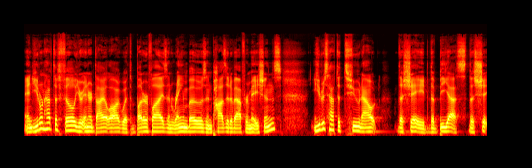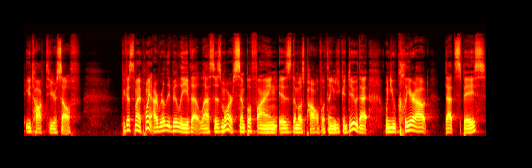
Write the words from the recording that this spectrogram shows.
And you don't have to fill your inner dialogue with butterflies and rainbows and positive affirmations. You just have to tune out the shade, the BS, the shit you talk to yourself. Because to my point, I really believe that less is more. Simplifying is the most powerful thing you can do. That when you clear out that space,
